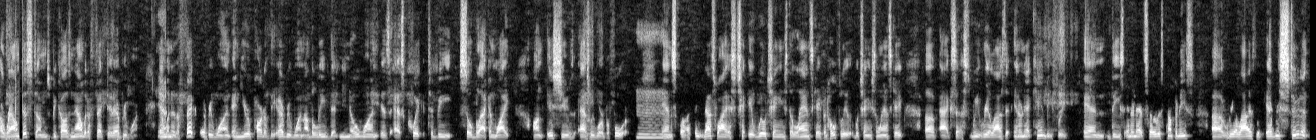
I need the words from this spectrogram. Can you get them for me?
around systems because now it affected everyone. Yeah. And when it affects everyone and you're part of the everyone, I believe that no one is as quick to be so black and white on issues as we were before. Mm. And so I think that's why it's cha- it will change the landscape, and hopefully it will change the landscape of access. We realize that internet can be free, and these internet service companies uh, realize that every student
